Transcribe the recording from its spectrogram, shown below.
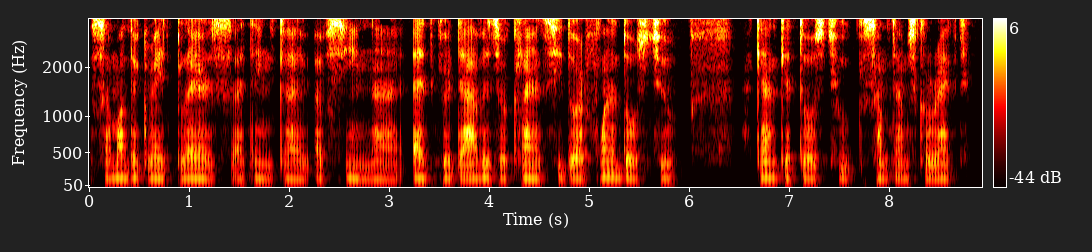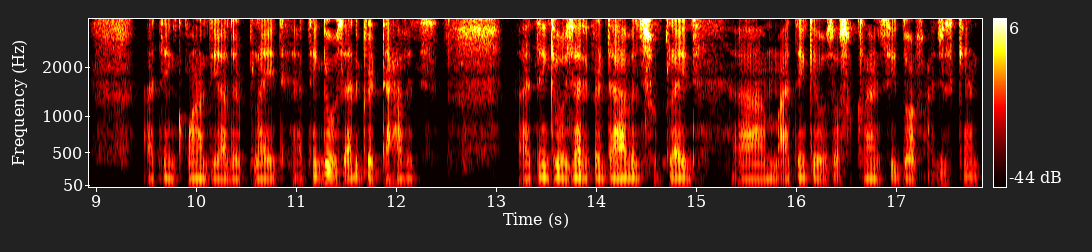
some other great players. I think I, have seen uh, Edgar Davids or Clarence Seedorf, one of those two. I can't get those two sometimes correct. I think one of the other played. I think it was Edgar Davids. I think it was Edgar Davids who played. Um, I think it was also Clarence Seedorf. I just can't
